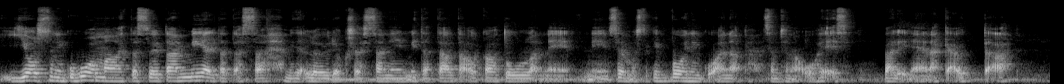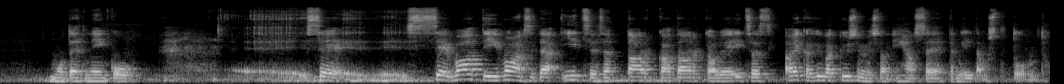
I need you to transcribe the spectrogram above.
jos niin kuin huomaa, että tässä on jotain mieltä tässä löydöksessä, niin mitä täältä alkaa tulla, niin, niin semmoistakin voi niin aina semmoisena oheisvälineenä käyttää. Mutta niin kuin, se, se vaatii vaan sitä itsensä tarkkaa tarkkailua. Ja itse asiassa aika hyvä kysymys on ihan se, että miltä musta tuntuu.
